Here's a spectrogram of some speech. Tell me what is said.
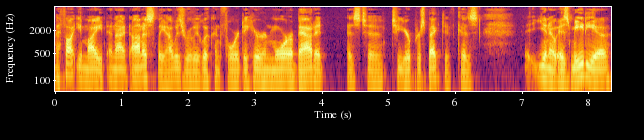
I thought you might, and I honestly I was really looking forward to hearing more about it as to to your perspective because you know as media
